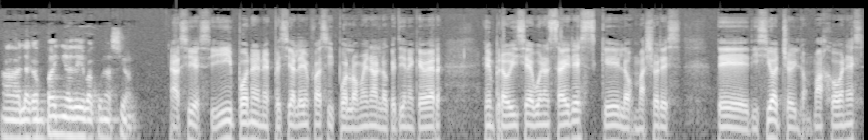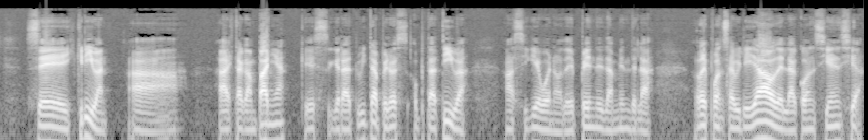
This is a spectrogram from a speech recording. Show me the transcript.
a la campaña de vacunación. Así es, y ponen especial énfasis por lo menos en lo que tiene que ver en provincia de Buenos Aires, que los mayores de 18 y los más jóvenes se inscriban a, a esta campaña, que es gratuita pero es optativa. Así que bueno, depende también de la responsabilidad o de la conciencia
